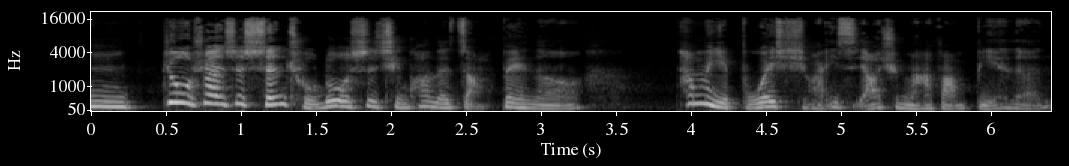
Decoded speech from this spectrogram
嗯，就算是身处弱势情况的长辈呢，他们也不会喜欢一直要去麻烦别人。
